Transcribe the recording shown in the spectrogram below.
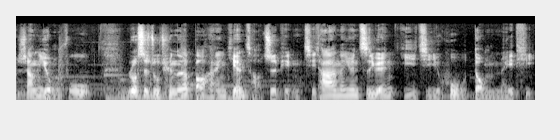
商用服务；弱势族群呢包含烟草制品、其他能源资源以及互动媒体。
